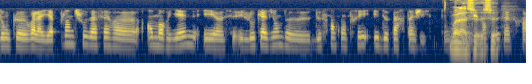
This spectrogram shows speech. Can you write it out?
Donc euh, voilà, il y a plein de choses à faire euh, en Maurienne et euh, c'est l'occasion de, se rencontrer et de partager. voilà, je pense que ça sera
